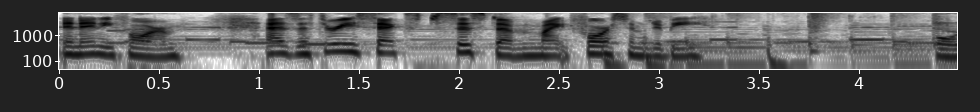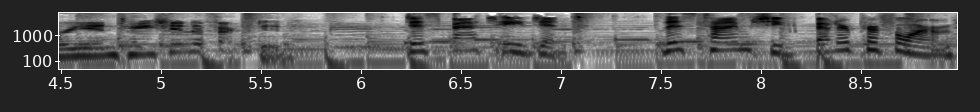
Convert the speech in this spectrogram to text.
in any form, as a three sexed system might force him to be. Orientation affected. Dispatch agent. This time she'd better perform.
